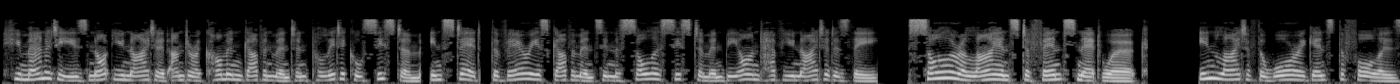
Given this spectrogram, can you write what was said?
Humanity is not united under a common government and political system, instead, the various governments in the Solar System and beyond have united as the Solar Alliance Defense Network, in light of the war against the Fallers.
